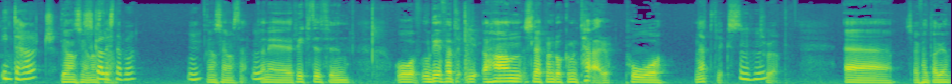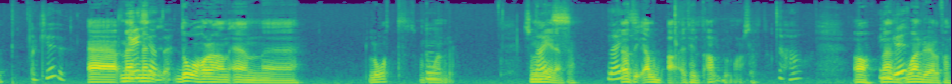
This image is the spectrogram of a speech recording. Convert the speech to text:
Inte hört. Det är hans senaste. Ska lyssna på. Den senaste. Mm. Den är riktigt fin. Och, och det är för att han släpper en dokumentär på Netflix, Mhm. tror jag. Eh, så jag är fett taggad. Okej. Eh, men visste jag inte. då har han en eh, låt som heter Wonder. Som är med i den Mm. Nice. Nice. Ett, ett helt album har han släppt. Jaha. Ja, men grej. Wonder i alla fall.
